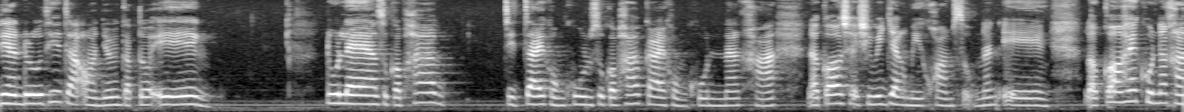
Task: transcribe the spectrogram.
เรียนรู้ที่จะอ่อนโยนกับตัวเอง ดูแลสุขภาพจิตใจของคุณสุขภาพกายของคุณนะคะ แล้วก็ใช้ชีวิตอย่างมีความสุขนั่นเอง แล้วก็ให้คุณนะคะ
